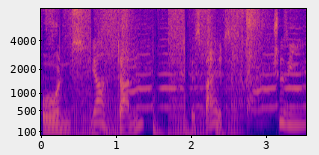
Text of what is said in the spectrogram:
Und ja, dann bis bald. Tschüssi.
